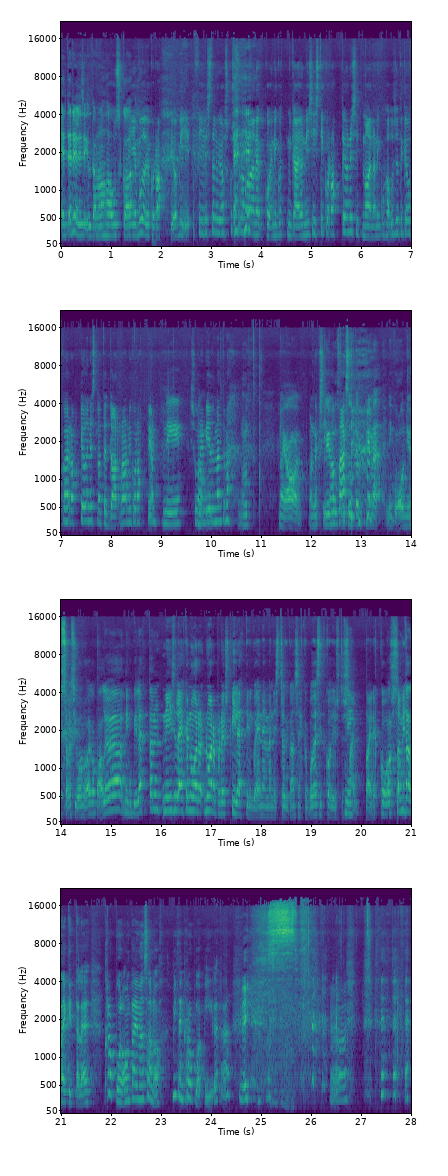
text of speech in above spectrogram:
että edellisen iltana on hauskaa. Niin, ja mulla on joku rappio vi- fiilistely joskus, silloin mä aina koin, niin kuin, että mikä ei ole niin siistiä kuin rappio, niin sit mä aina niin kuin, halusin jotenkin olla rappiollinen, niin sit mä ajattelin, että Darra on niin kuin rappion Niin. suurin no, ilmentymä. Mut, no joo, Onneksi kyllä on päästy. tuntuu, kyllä mä niin on jossain vaiheessa juonut aika paljon ja niin bilettänyt. Niin sille ehkä nuor- nuorempana just piletti niin kuin enemmän, niin sit se oli kans ehkä kuulee sit just jossain Niin. taidekoulussa. On Niin, tällekin tälleen, krapula on päivän sano. Miten krapula piirretään? niin.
